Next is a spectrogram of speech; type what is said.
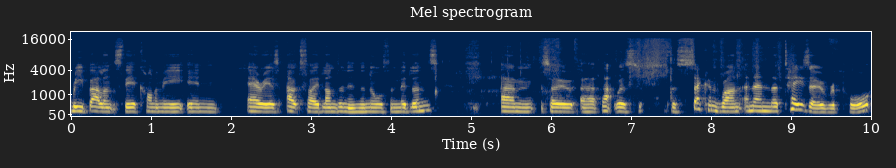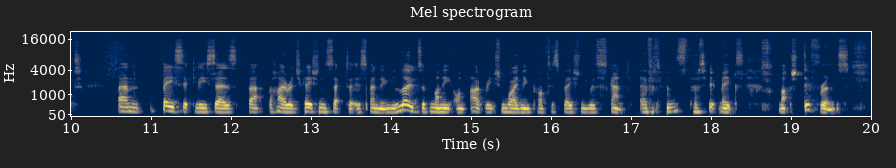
rebalance the economy in areas outside London in the North and Midlands. Um, so uh, that was the second one. And then the TASO report um, basically says that the higher education sector is spending loads of money on outreach and widening participation with scant evidence that it makes much difference.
